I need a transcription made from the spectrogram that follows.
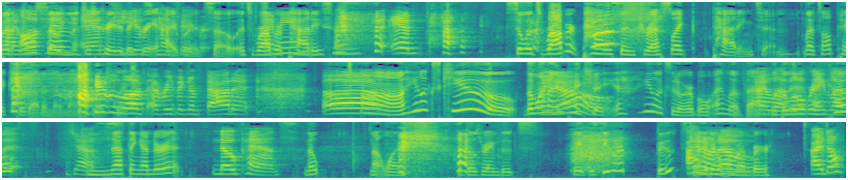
But I also, you just created a great hybrid. favorite. So it's Robert mean- Pattinson. and Pat- So it's Robert Pattinson dressed like Paddington. Let's all picture that in our minds. I love everything about it. Uh, he looks cute. The one I I'm picturing, he looks adorable. I love that I with the little it. Raincoat. love. Yes. Nothing under it. No pants. Nope, not one. With those rain boots. Wait, does he wear boots? I don't know. remember. I don't.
